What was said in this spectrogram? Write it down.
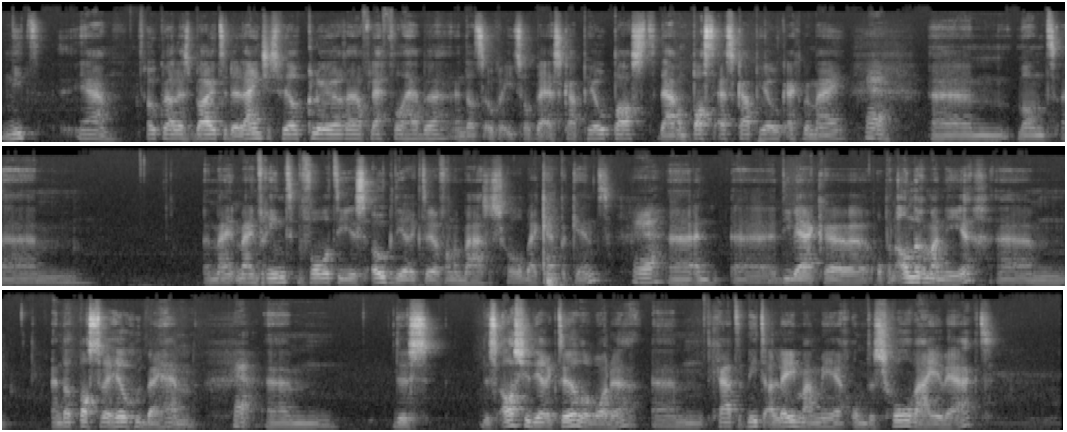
Niet, ja, ook wel eens buiten de lijntjes wil kleuren of lef wil hebben. En dat is ook wel iets wat bij SKPO past. Daarom past SKPO ook echt bij mij. ja. Ehm, want ehm, mijn, mijn vriend bijvoorbeeld, die is ook directeur van een basisschool bij Kemperkind. Ja. Eh, en eh, die werken op een andere manier. Ehm, en dat past weer heel goed bij hem. Ja. Dus, dus als je directeur wil worden, gaat het niet alleen maar meer om de school waar je werkt.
